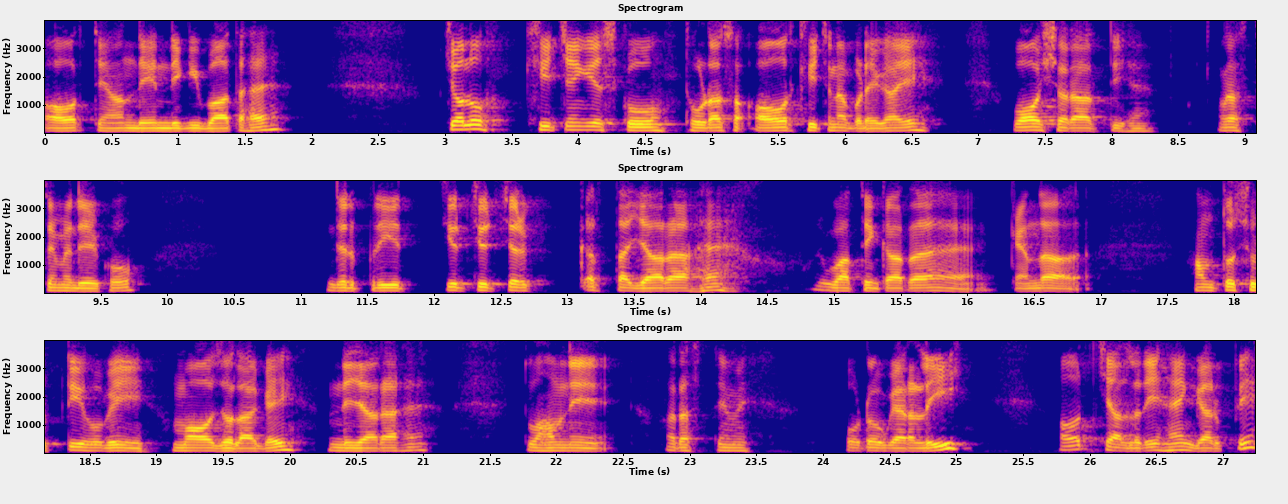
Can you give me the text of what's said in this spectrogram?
और ध्यान देने की बात है चलो खींचेंगे इसको थोड़ा सा और खींचना पड़ेगा ये बहुत शरारती है रास्ते में देखो दिलप्रीत चिर चिर चिर करता जा रहा है बातें कर रहा है कहना हम तो छुट्टी हो गई मौज उला गई नज़ारा है तो हमने रास्ते में फ़ोटो वगैरह ली और चल रहे हैं घर पे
